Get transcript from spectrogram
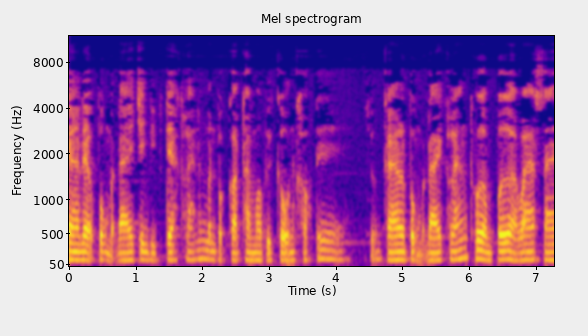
ការដែលឪពុកម្ដាយចេញពីផ្ទះខ្លះហ្នឹងមិនប្រកាសថាមកពីកូនខុសទេជួនកាលឪពុកម្ដាយខ្លាំងធ្វើអំពើអាវ៉ាសែ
